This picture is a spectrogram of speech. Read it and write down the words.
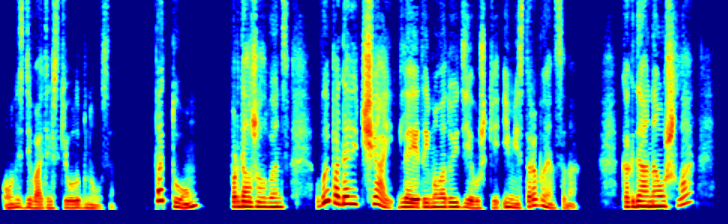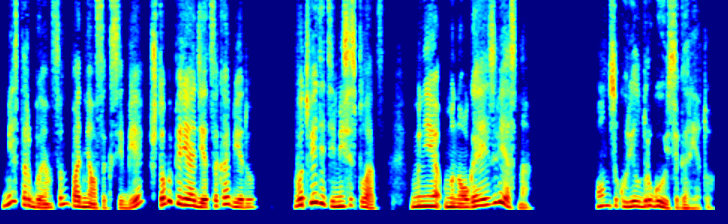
Он издевательски улыбнулся. Потом, продолжал Венс, вы подали чай для этой молодой девушки и мистера Бенсона. Когда она ушла, мистер Бенсон поднялся к себе, чтобы переодеться к обеду. Вот видите, миссис Плац, мне многое известно. Он закурил другую сигарету.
